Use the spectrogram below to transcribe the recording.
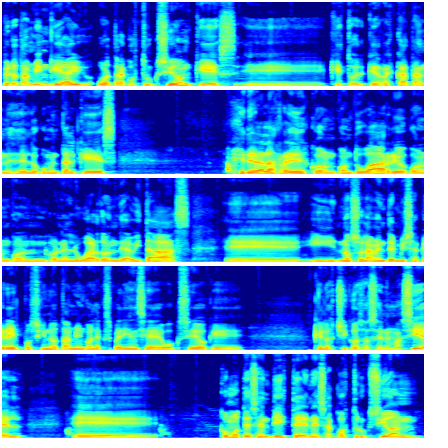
pero también que hay otra construcción que es eh, que esto que rescatan desde el documental que es generar las redes con, tu barrio, con, el lugar donde habitas eh, y no solamente en Villa Crespo, sino también con la experiencia de boxeo que, los chicos hacen en Maciel. Eh, ¿Cómo te sentiste en esa construcción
